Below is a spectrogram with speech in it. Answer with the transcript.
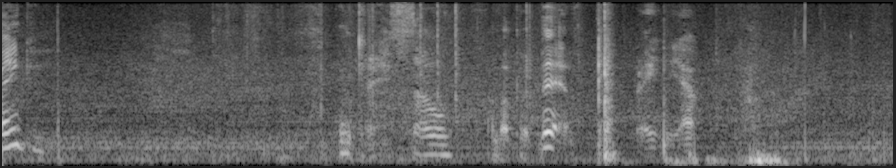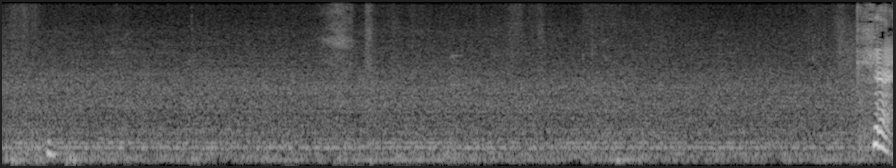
Thank you. Okay, so I'm gonna put this right here. Okay.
